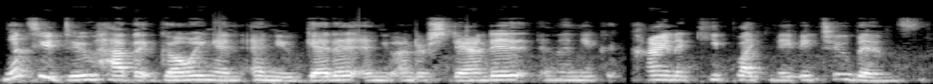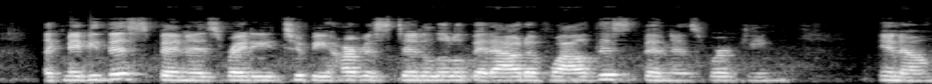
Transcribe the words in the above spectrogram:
once you do have it going and, and you get it and you understand it, and then you could kind of keep like maybe two bins. Like maybe this bin is ready to be harvested a little bit out of while this bin is working, you know.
